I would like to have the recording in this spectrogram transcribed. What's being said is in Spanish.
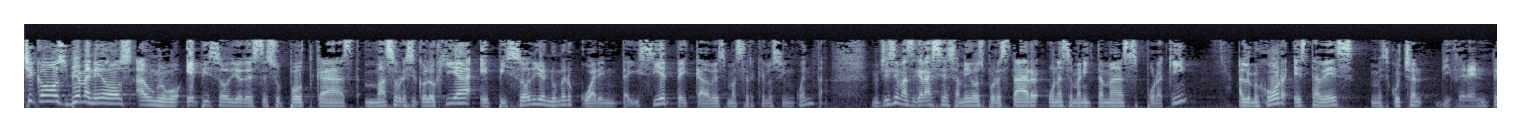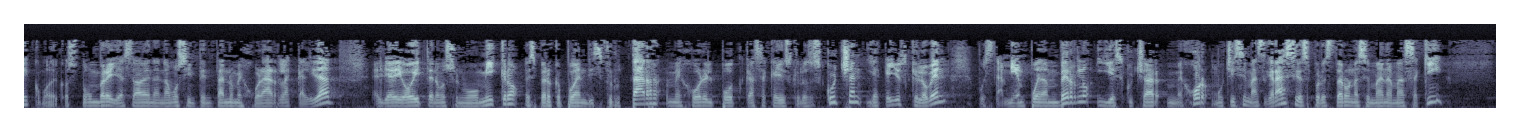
Chicos? Bienvenidos a un nuevo episodio de este su podcast más sobre psicología, episodio número 47, cada vez más cerca de los 50. Muchísimas gracias amigos por estar una semanita más por aquí. A lo mejor esta vez me escuchan diferente, como de costumbre, ya saben, andamos intentando mejorar la calidad. El día de hoy tenemos un nuevo micro, espero que puedan disfrutar mejor el podcast aquellos que los escuchan y aquellos que lo ven, pues también puedan verlo y escuchar mejor. Muchísimas gracias por estar una semana más aquí.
